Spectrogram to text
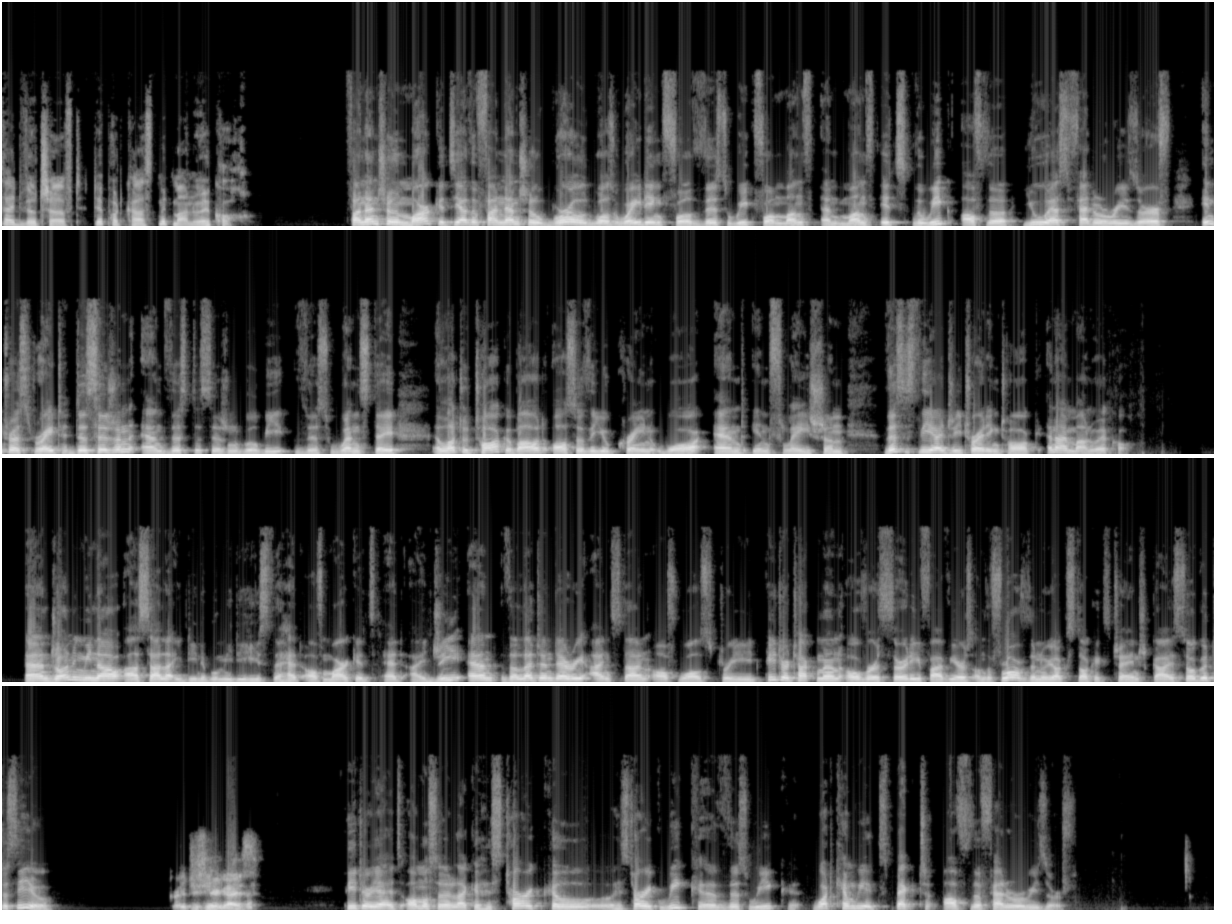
Inside Wirtschaft, der Podcast mit Manuel Koch. Financial markets, yeah, the financial world was waiting for this week for months and months. It's the week of the US Federal Reserve interest rate decision, and this decision will be this Wednesday. A lot to talk about, also the Ukraine war and inflation. This is the IG Trading Talk, and I'm Manuel Koch. And joining me now are Salah Eddine Bouhmidi, he's the head of markets at IG, and the legendary Einstein of Wall Street, Peter Tuchman, over 35 years on the floor of the New York Stock Exchange. Guys, so good to see you. Great to see you guys. Peter, yeah, it's almost a, like a historical, historic week uh, this week. What can we expect of the Federal Reserve?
